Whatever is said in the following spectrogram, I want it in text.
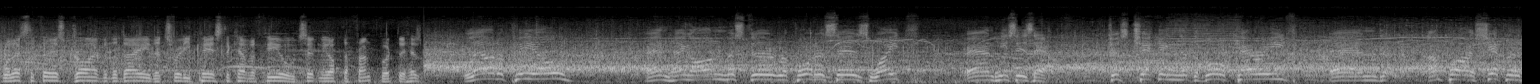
Well, that's the first drive of the day that's really pierced the cover field, certainly off the front foot. There has loud appeal, and hang on, Mr. Reporter says wait, and he says out. Just checking that the ball carried, and Umpire Shepherd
